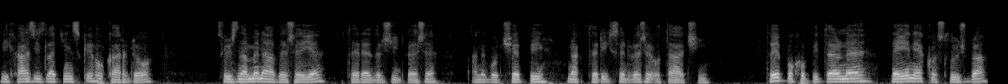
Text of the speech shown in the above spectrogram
vychází z latinského cardo, což znamená veřeje, které drží dveře, anebo čepy, na kterých se dveře otáčí. To je pochopitelné nejen jako služba,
